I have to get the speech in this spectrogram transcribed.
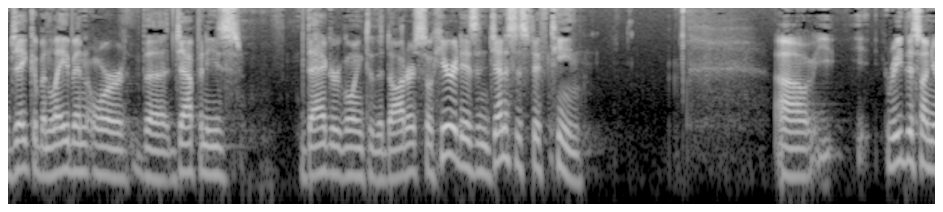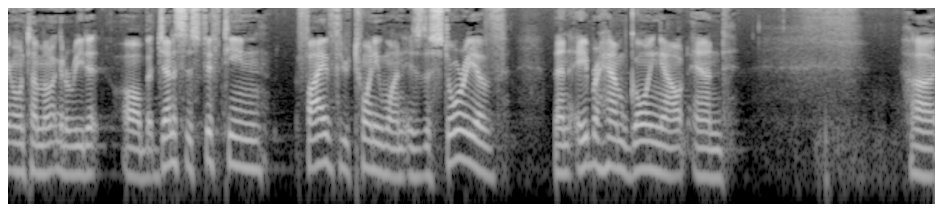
Jacob and Laban or the Japanese dagger going to the daughter. So here it is in Genesis 15. Uh, read this on your own time. I'm not going to read it all, but Genesis 15, 5 through 21 is the story of then Abraham going out and uh,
